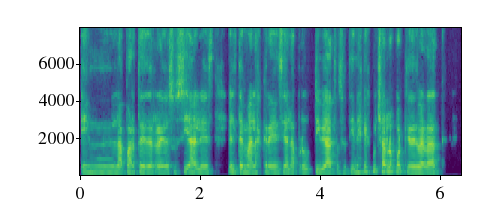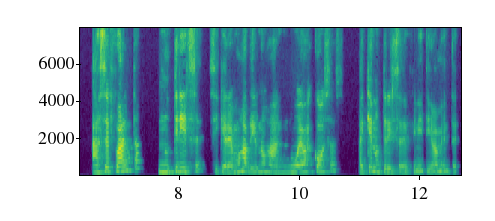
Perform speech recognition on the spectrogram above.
en la parte de redes sociales, el tema de las creencias, la productividad. O sea, tienes que escucharlo porque de verdad hace falta nutrirse. Si queremos abrirnos a nuevas cosas, hay que nutrirse definitivamente.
